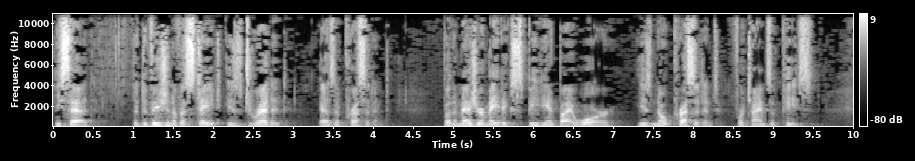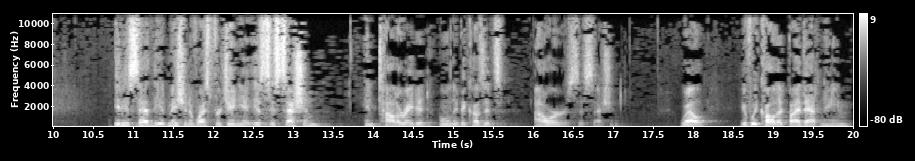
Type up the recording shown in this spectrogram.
He said, The division of a state is dreaded as a precedent, but a measure made expedient by war is no precedent for times of peace. It is said the admission of West Virginia is secession and tolerated only because it's our secession. Well, if we call it by that name,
